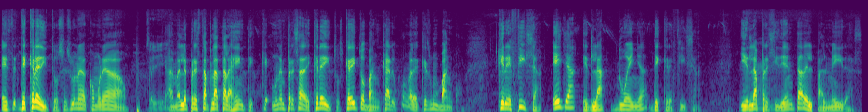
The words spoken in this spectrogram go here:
Es de, créditos, es una como una además le presta plata a la gente, una empresa de créditos, créditos bancarios, póngale que es un banco. Crefisa, ella es la dueña de Crefisa y es la presidenta del Palmeiras,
